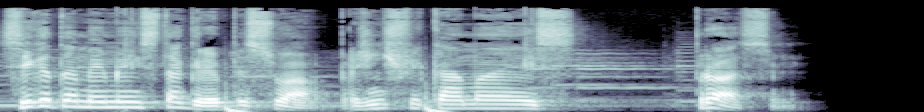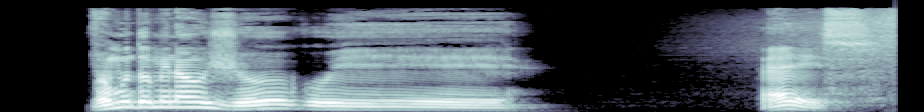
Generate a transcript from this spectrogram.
Siga também meu Instagram pessoal, pra gente ficar mais próximo. Vamos dominar o jogo e. É isso.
